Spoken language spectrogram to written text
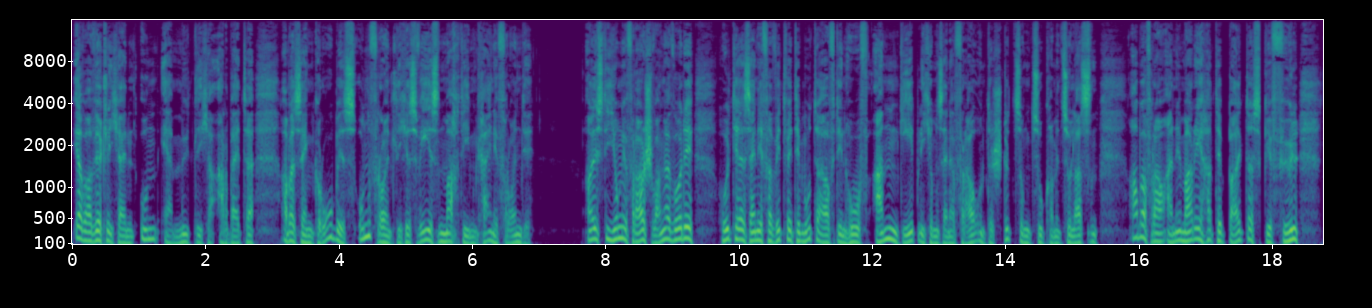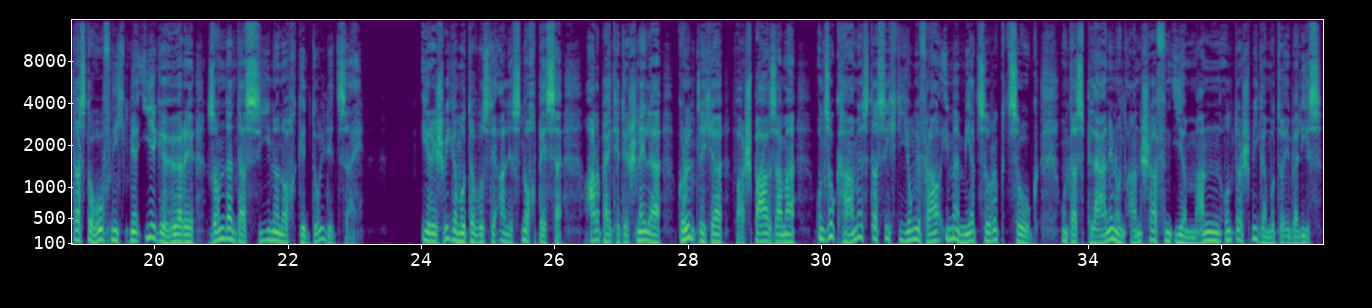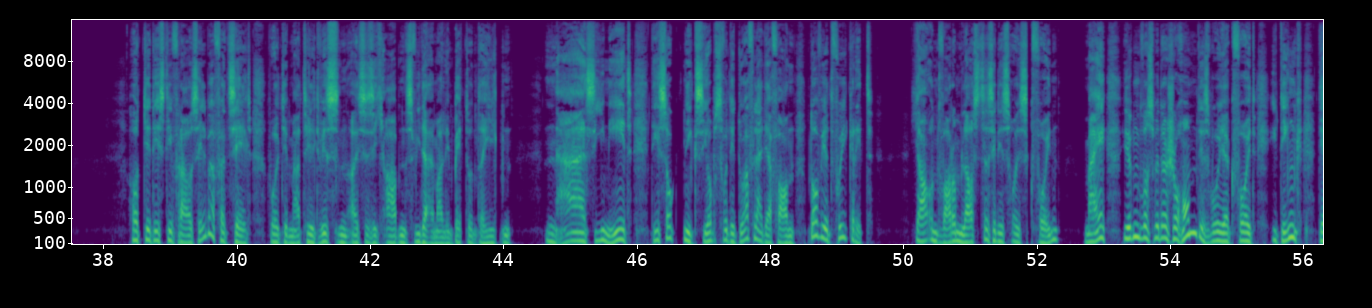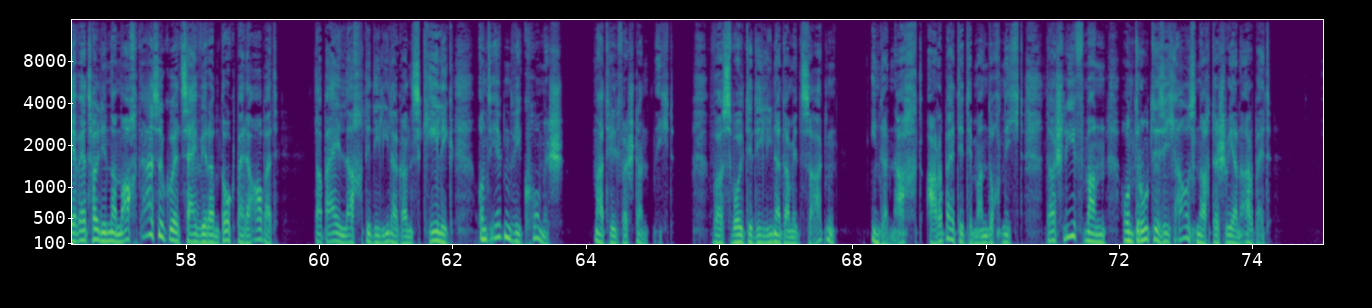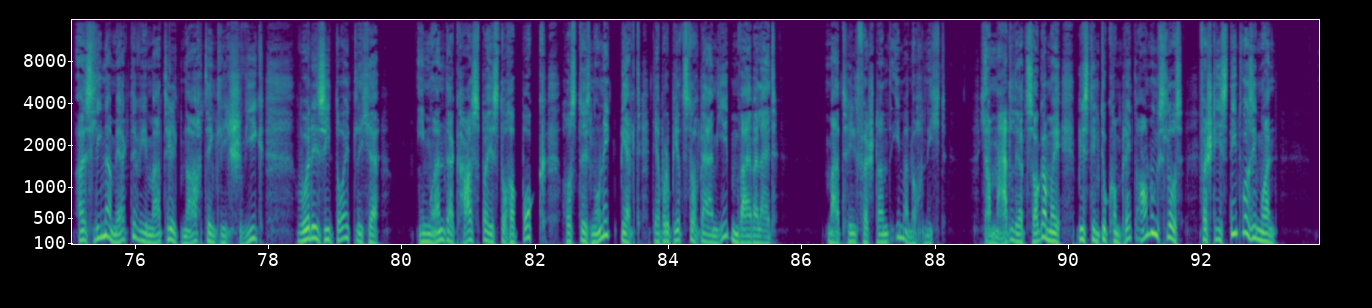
Er war wirklich ein unermüdlicher Arbeiter, aber sein grobes, unfreundliches Wesen machte ihm keine Freunde. Als die junge Frau schwanger wurde, holte er seine verwitwete Mutter auf den Hof, angeblich um seiner Frau Unterstützung zukommen zu lassen. Aber Frau Annemarie hatte bald das Gefühl, dass der Hof nicht mehr ihr gehöre, sondern dass sie nur noch geduldet sei. Ihre Schwiegermutter wusste alles noch besser, arbeitete schneller, gründlicher, war sparsamer, und so kam es, dass sich die junge Frau immer mehr zurückzog und das Planen und Anschaffen ihrem Mann und der Schwiegermutter überließ. Hat dir das die Frau selber verzählt? wollte Mathild wissen, als sie sich abends wieder einmal im Bett unterhielten. Na, sie nicht. Die sagt nix. Ich hab's von die Dorfleut erfahren. Da wird viel geredet. Ja, und warum lasst sie sich das alles gefallen? Mei, irgendwas wird er schon haben, das wo ihr gefällt. Ich denk, der wird halt in der Nacht auch so gut sein wie am Tag bei der Arbeit. Dabei lachte die Lina ganz kehlig und irgendwie komisch. Mathild verstand nicht. Was wollte die Lina damit sagen? In der Nacht arbeitete man doch nicht, da schlief man und ruhte sich aus nach der schweren Arbeit. Als Lina merkte, wie Mathild nachdenklich schwieg, wurde sie deutlicher ich mein, der Kasper ist doch ein Bock. Hast du es noch nicht gemerkt? Der probiert's doch bei einem jedem Weiberleid. Mathild verstand immer noch nicht. Ja, Madel, jetzt sag einmal, bist denn du komplett ahnungslos? Verstehst nicht, was ich mein?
